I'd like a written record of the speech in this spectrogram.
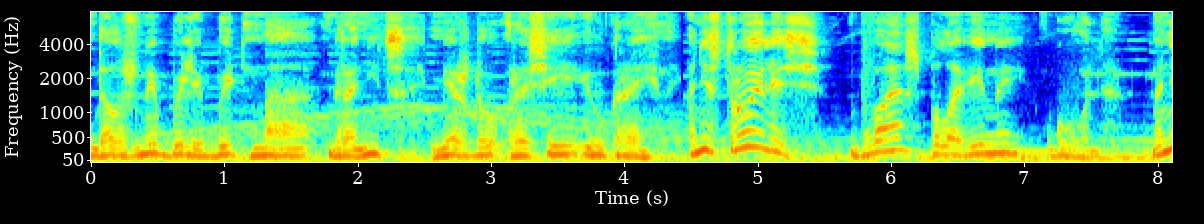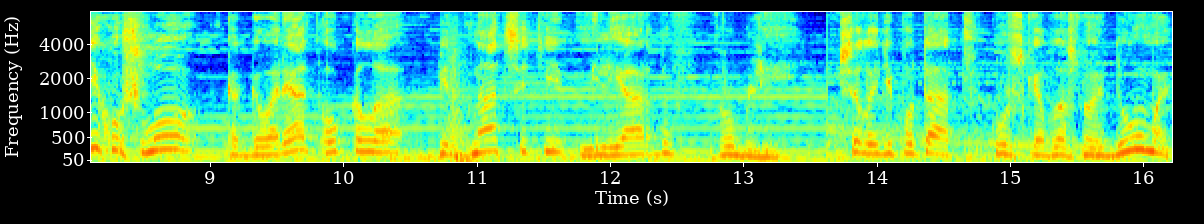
должны были быть на границе между Россией и Украиной. Они строились два с половиной года. На них ушло, как говорят, около 15 миллиардов рублей. Целый депутат Курской областной думы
